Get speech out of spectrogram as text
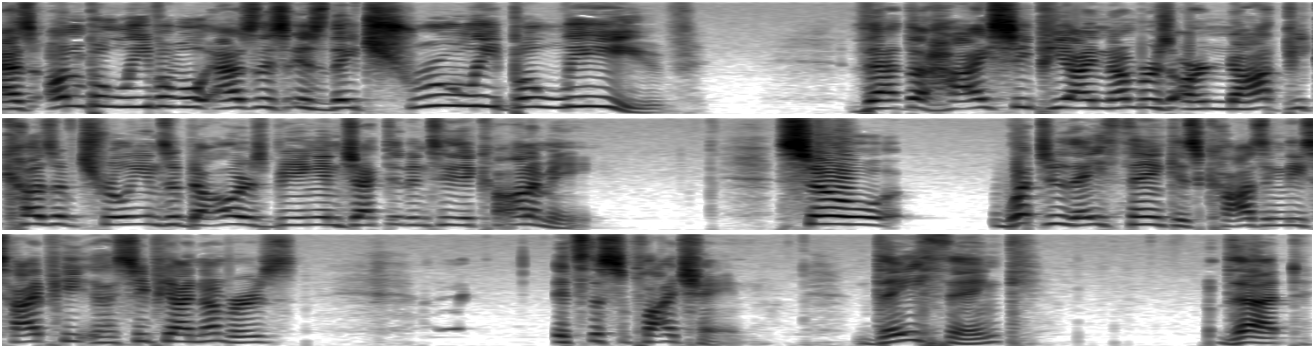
as unbelievable as this is, they truly believe that the high CPI numbers are not because of trillions of dollars being injected into the economy. So, what do they think is causing these high P- CPI numbers? It's the supply chain. They think that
